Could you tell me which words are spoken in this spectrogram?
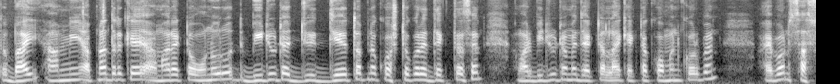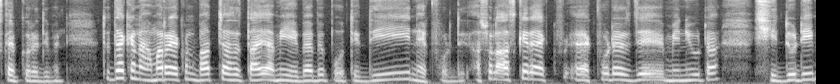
তো ভাই, আমি আপনাদেরকে আমার একটা অনুরোধ, ভিডিওটা যেহেতু আপনি কষ্ট করে দেখতেছেন, আমার ভিডিওটা মধ্যে একটা লাইক একটা কমেন্ট করবেন এবং সাবস্ক্রাইব করে দিবেন। তো দেখেন আমার এখন বাচ্চা আছে, তাই আমি এইভাবে প্রতিদিন এক ফুট দিই। আসলে আজকের এক এক ফুটের যে মেনিউটা সিদ্ধ ডিম,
